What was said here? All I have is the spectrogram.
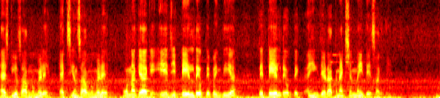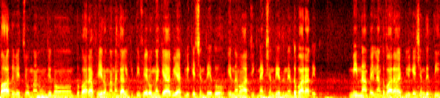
ਐਸਡੀਓ ਸਾਹਿਬ ਨੂੰ ਮਿਲੇ, ਐਕਸੀਅਨ ਸਾਹਿਬ ਨੂੰ ਮਿਲੇ। ਉਹਨਾਂ ਕਿਹਾ ਕਿ ਇਹ ਜੀ ਟੇਲ ਦੇ ਉੱਤੇ ਪੈਂਦੀ ਹੈ ਤੇ ਟੇਲ ਦੇ ਉੱਤੇ ਅਸੀਂ ਜਿਹੜਾ ਕਨੈਕਸ਼ਨ ਨਹੀਂ ਦੇ ਸਕਦੇ। ਬਾਅਦ ਵਿੱਚ ਉਹਨਾਂ ਨੂੰ ਜਦੋਂ ਦੁਬਾਰਾ ਫੇਰ ਉਹਨਾਂ ਨਾਲ ਗੱਲ ਕੀਤੀ, ਫਿਰ ਉਹਨਾਂ ਕਿਹਾ ਵੀ ਐਪਲੀਕੇਸ਼ਨ ਦੇ ਦਿਓ, ਇਹਨਾਂ ਨੂੰ ਆਰਜੀ ਕਨੈਕਸ਼ਨ ਦੇ ਦਿੰਦੇ, ਦੁਬਾਰਾ ਦੇ ਦਿਓ। ਮਹੀਨਾ ਪਹਿਲਾਂ ਦੁਬਾਰਾ ਐਪਲੀਕੇਸ਼ਨ ਦਿੱਤੀ।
